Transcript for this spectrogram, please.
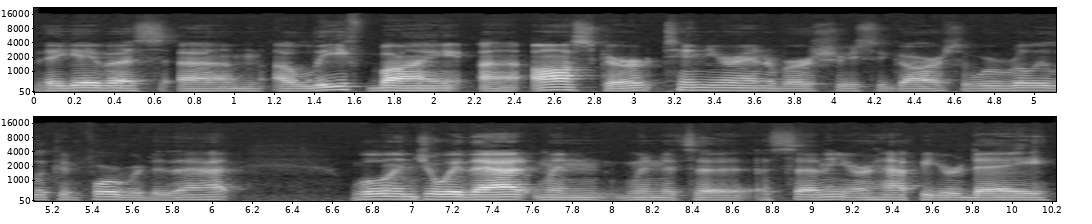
they gave us um, a Leaf by uh, Oscar 10 year anniversary cigar, so we're really looking forward to that. We'll enjoy that when, when it's a, a sunnier, happier day.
